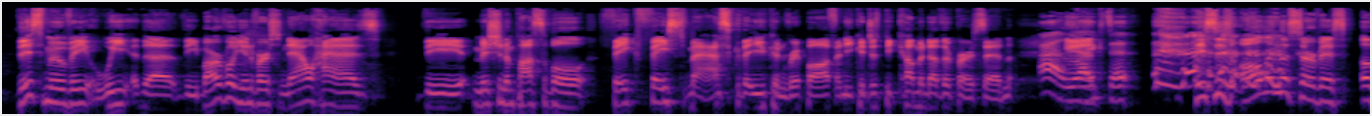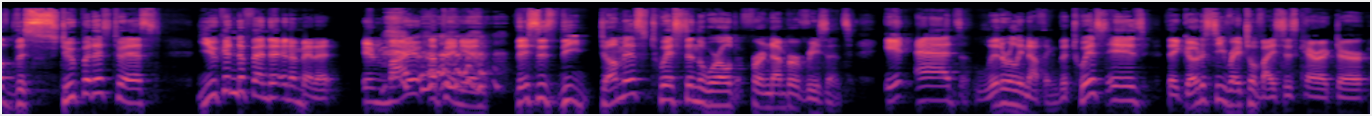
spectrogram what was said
this movie, we the the Marvel universe now has the Mission Impossible fake faced mask that you can rip off and you can just become another person. I And liked it. This is all in the service of the stupidest twist. You can defend it in a minute. In my opinion, this is the dumbest twist in the world for a number of reasons. It adds literally nothing. The twist is they go to see Rachel Weisz's character.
